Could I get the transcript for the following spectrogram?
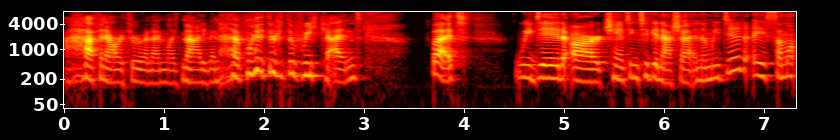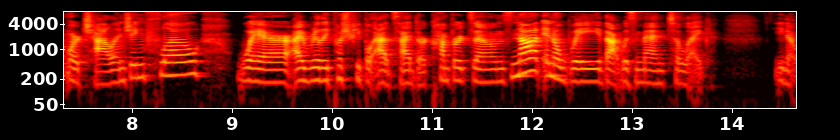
half an hour through and I'm like not even halfway through the weekend. But we did our chanting to Ganesha, and then we did a somewhat more challenging flow where I really pushed people outside their comfort zones, not in a way that was meant to like, you know,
